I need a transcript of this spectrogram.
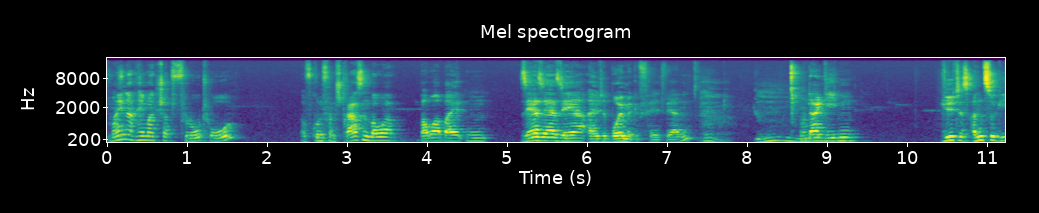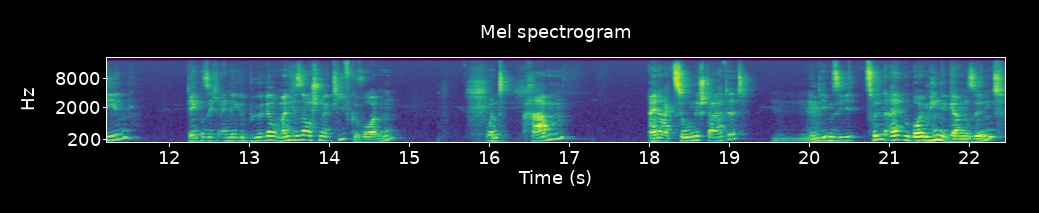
meiner Heimatstadt Floto aufgrund von Straßenbauarbeiten sehr, sehr, sehr alte Bäume gefällt werden. Und dagegen gilt es anzugehen, denken sich einige Bürger. Und manche sind auch schon aktiv geworden und haben eine Aktion gestartet, indem sie zu den alten Bäumen hingegangen sind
